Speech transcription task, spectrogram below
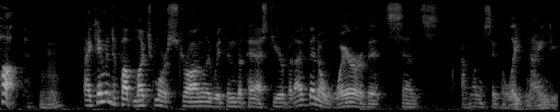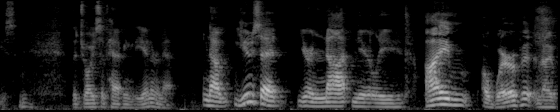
pup. I came into pup much more strongly within the past year, but I've been aware of it since I want to say the late 90s. The joys of having the internet. Now, you said you're not nearly I'm aware of it and I've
